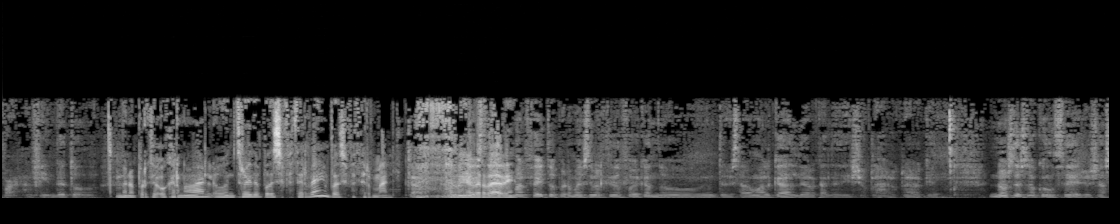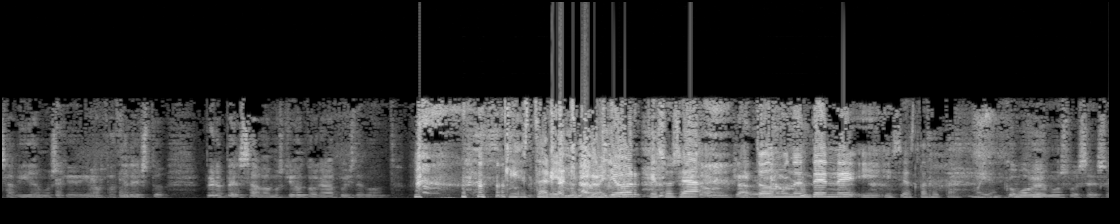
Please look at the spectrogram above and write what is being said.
bueno, en fin, de todo. Bueno, porque o carnaval, o entroido podese facer ben e podese facer mal. Claro, tamén é verdade. Mal feito, pero máis divertido foi cando entrevistaron ao alcalde, o alcalde dixo, claro, claro, que nos desde o Concello xa sabíamos que iban facer isto, pero pensábamos que iban colgar a Puigdemont. que estaría moito claro. mellor, que eso xa entón, claro, e todo o mundo entende e xa está aceptado. Moi ben. Como vemos, pois pues eso,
